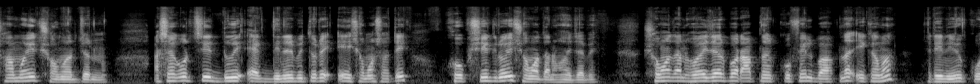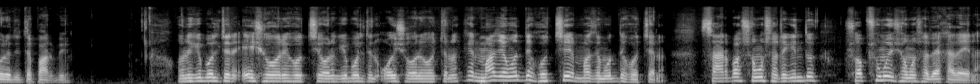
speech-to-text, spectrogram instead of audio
সাময়িক সময়ের জন্য। আশা করছি দুই এক দিনের ভিতরে এই সমস্যাটি খুব শীঘ্রই সমাধান হয়ে যাবে। সমাধান হয়ে যাওয়ার পর আপনার কুফিল বা আপনার ইকামা রিনিউ করে দিতে পারবে। অনেকে বলছেন, এই শহরে হচ্ছে। অনেকে বলছেন, ওই শহরে হচ্ছে না। মাঝে মধ্যে হচ্ছে, মাঝে মধ্যে হচ্ছে না। সার্ভার সমস্যাটা কিন্তু সব সময় সমস্যা দেখা দেয় না।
